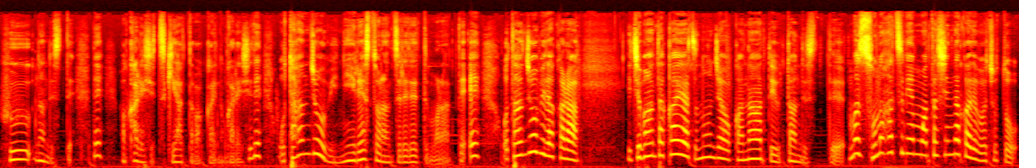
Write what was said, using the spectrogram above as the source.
風なんですって。で、まあ、彼氏付き合ったばっかりの彼氏でお誕生日にレストラン連れてってもらってえお誕生日だから一番高いやつ飲んじゃおうかなって言ったんですってまずその発言も私の中ではちょっと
